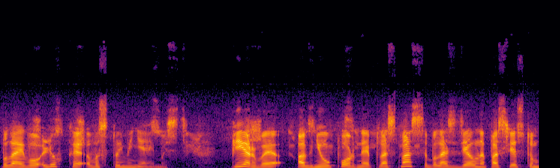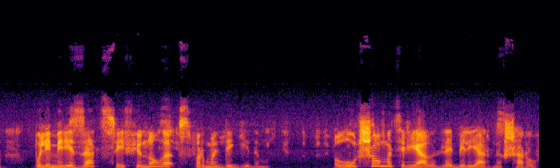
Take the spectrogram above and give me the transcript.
была его легкая воспламеняемость. Первая огнеупорная пластмасса была сделана посредством полимеризации фенола с формальдегидом. Лучшего материала для бильярдных шаров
